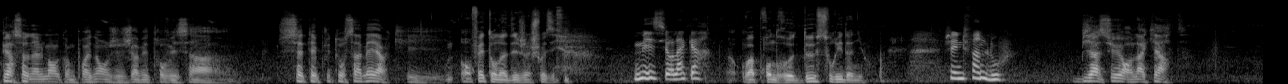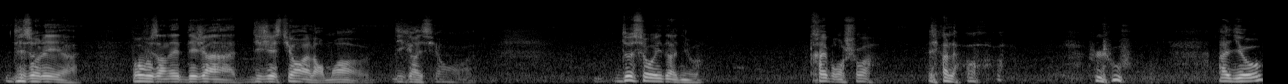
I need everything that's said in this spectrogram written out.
Personnellement, comme prénom, j'ai jamais trouvé ça. euh, C'était plutôt sa mère qui. En fait, on a déjà choisi. Mais sur la carte, On va prendre deux souris d'agneau. j'ai une fin de loup. Bien sûr, la carte. Désolé, euh, vous, vous en êtes déjà à digestion, alors moi, euh, digression. euh. Deux souris d'agneau. Très bon choix. Et alors, loup, agneau,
